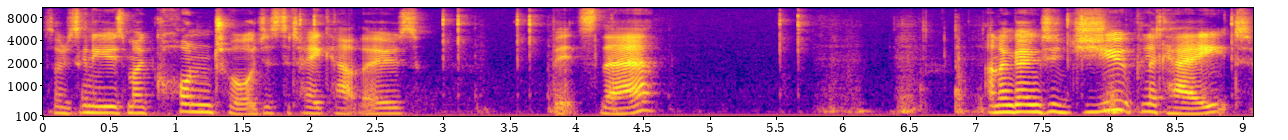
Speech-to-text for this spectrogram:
So I'm just going to use my contour just to take out those bits there. And I'm going to duplicate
